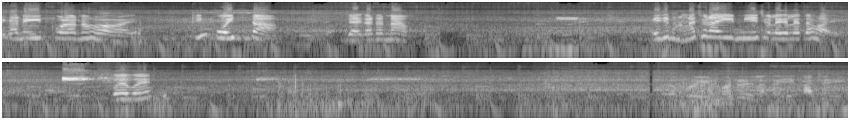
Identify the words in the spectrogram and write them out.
এখানে ইট পোড়ানো হয়। কি পৈতা? জায়গাটার নাম? এই যে ভাঙাচোরা ইট নিয়ে চলে গেলে তো হয়। বয়ে বয়ে। এলাকা এই কাঁচা ইট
